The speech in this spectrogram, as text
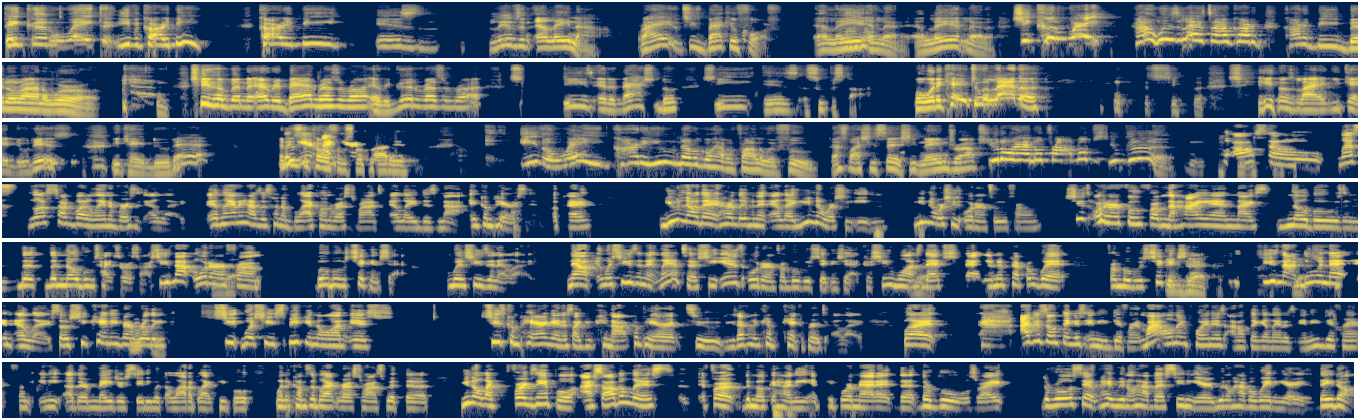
They couldn't wait to even Cardi B. Cardi B is lives in LA now, right? She's back and forth. LA, Mhm. Atlanta, LA, Atlanta. She couldn't wait. How when's the last time Cardi Cardi B been around the world? she's been to every bad restaurant, every good restaurant. She's international. She is a superstar. But when it came to Atlanta, she, she was like, "You can't do this. You can't do that." And But this is coming I from somebody. Either way, Cardi, you never gonna have a problem with food. That's why she said she name drops. You don't have no problems. You good. also let's let's talk about Atlanta versus LA. Atlanta has a ton of black owned restaurants. LA does not in comparison. Okay. You know that her living in LA, you know where she's eating. You know where she's ordering food from. She's ordering food from the high end, nice Nobu's and the, the Nobu types of restaurants. She's not ordering Right. from Boo Boo's Chicken Shack when she's in LA. Now, when she's in Atlanta, she is ordering from Boo Boo's Chicken Shack because she wants Right. that that lemon pepper wet from Boo Boo's Chicken Shack. Exactly. She's, she's not Yes. doing that in LA, so she can't even really. She what she's speaking on is she's comparing it. It's like you cannot compare it to. You definitely can, can't compare it to LA, but I just don't think it's any different. My only point is I don't think Atlanta's any different from any other major city with a lot of black people when it comes to black restaurants with the you know, like for example, I saw the list for the milk and honey, and people were mad at the the rules, right? The rules said, "Hey, we don't have a seating area, we don't have a waiting area." They don't.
